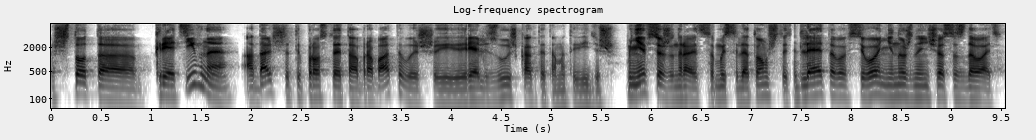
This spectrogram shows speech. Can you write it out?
что-то креативное, а дальше ты просто это обрабатываешь и реализуешь, как ты там это видишь. Мне все же нравится мысль о том, что для этого всего не нужно ничего создавать.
